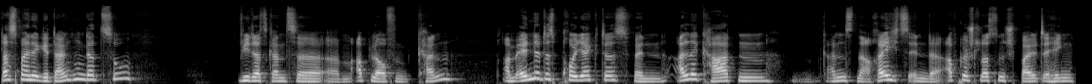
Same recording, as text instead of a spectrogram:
Das meine Gedanken dazu, wie das Ganze ähm, ablaufen kann. Am Ende des Projektes, wenn alle Karten ganz nach rechts in der abgeschlossenen Spalte hängen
